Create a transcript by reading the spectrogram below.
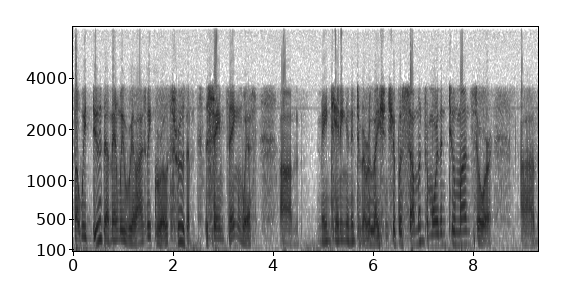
But we do them and we realize we grow through them. The same thing with um, maintaining an intimate relationship with someone for more than two months or um,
